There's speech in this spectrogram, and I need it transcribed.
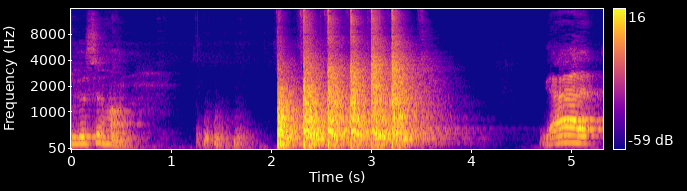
Do this at home. Got it.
